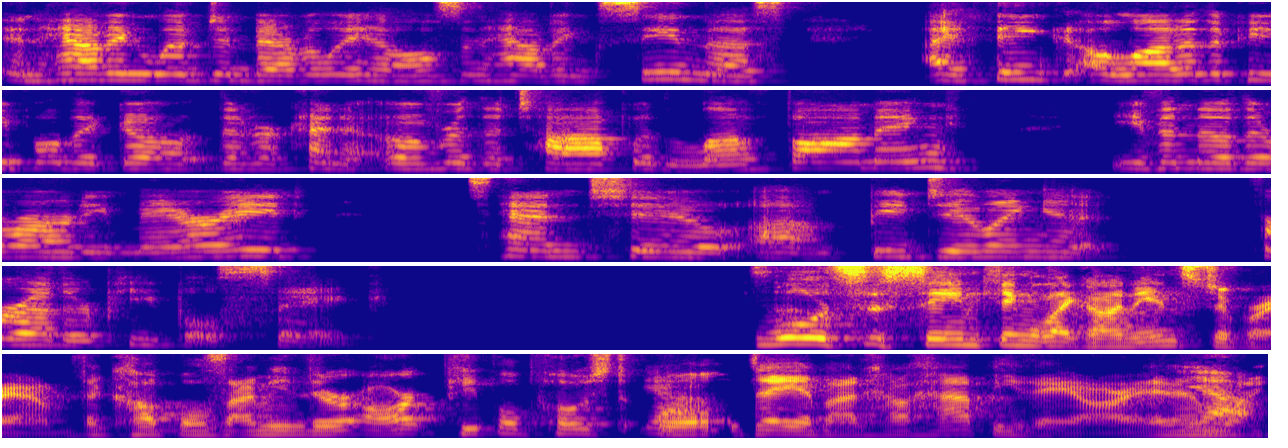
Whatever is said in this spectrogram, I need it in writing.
and having lived in Beverly Hills and having seen this, I think a lot of the people that go that are kind of over the top with love bombing, even though they're already married, tend to um, be doing it for other people's sake. So. Well, it's the same thing like on Instagram. The couples, I mean, there are people post yeah. all day about how happy they are. And yeah. like,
